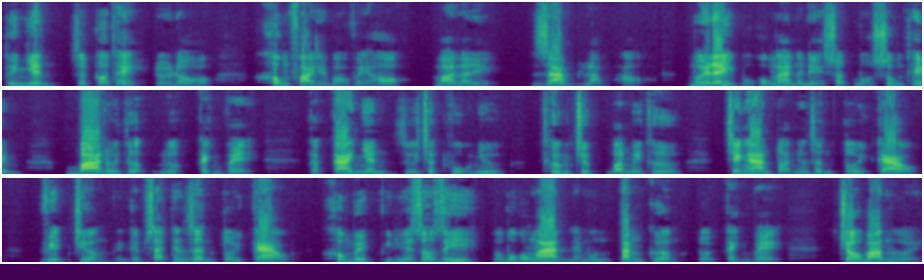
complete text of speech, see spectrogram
tuy nhiên rất có thể đội đó không phải để bảo vệ họ mà là để giam lỏng họ. Mới đây Bộ Công an đã đề xuất bổ sung thêm 3 đối tượng được cảnh vệ, các cá nhân giữ chức vụ như Thường trực Ban Bí thư, tranh án Tòa Nhân dân tối cao, Viện trưởng Viện Kiểm sát Nhân dân tối cao. Không biết vì lý do gì mà Bộ Công an lại muốn tăng cường đội cảnh vệ cho ba người,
